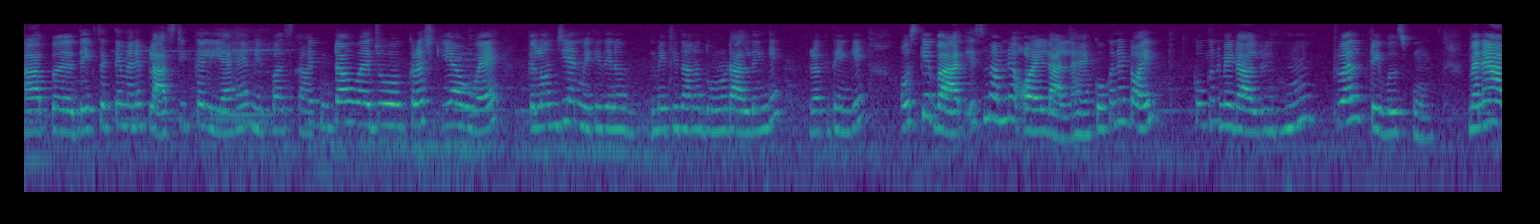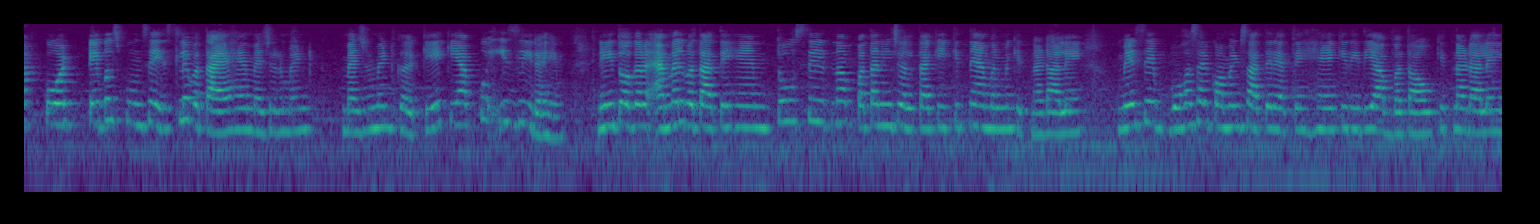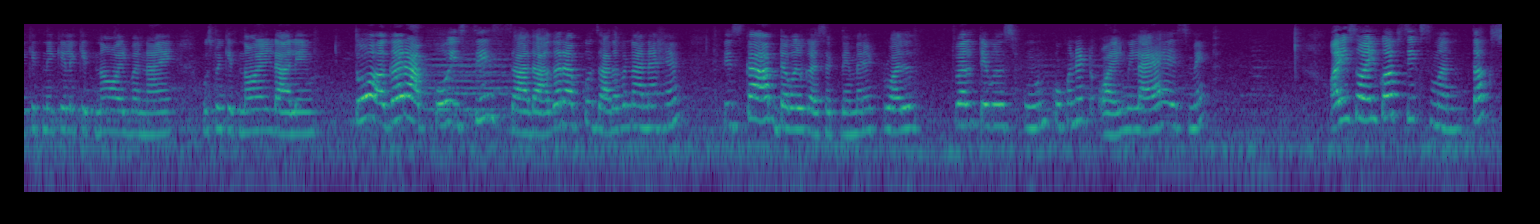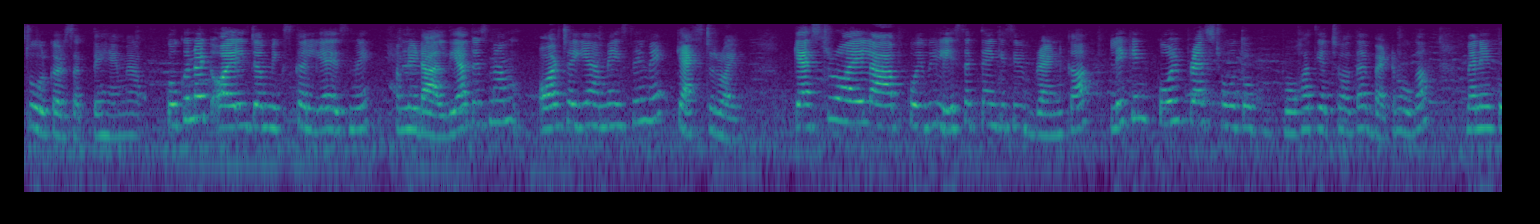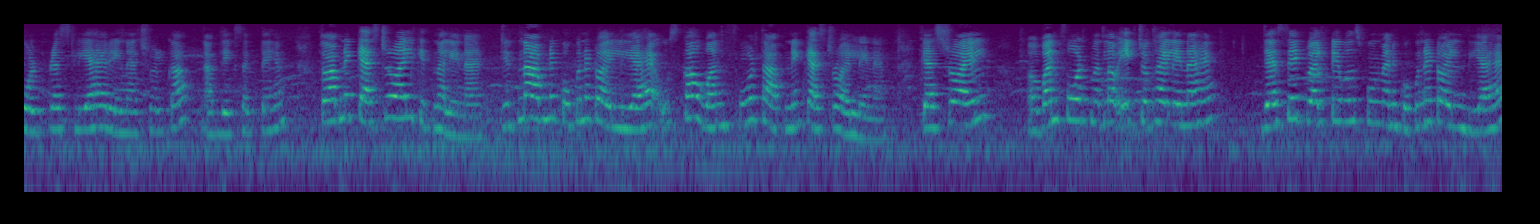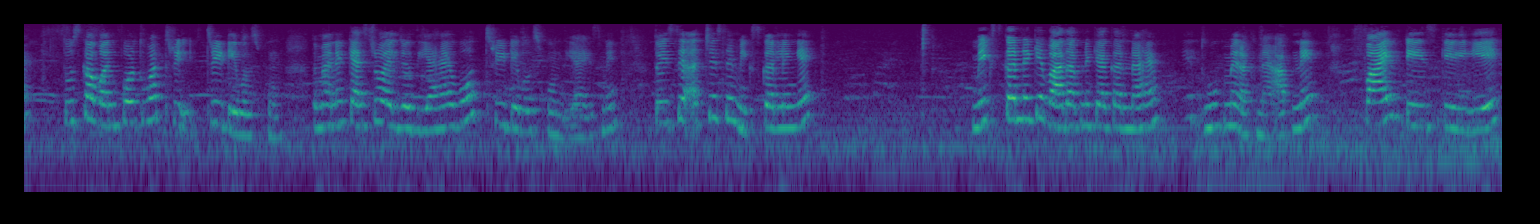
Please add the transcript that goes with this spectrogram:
आप देख सकते हैं, मैंने प्लास्टिक का लिया है, मेरे पास का टूटा हुआ है, जो क्रश किया हुआ है, कलौजी एंड मेथी दाना मेथी दाना दोनों डाल देंगे, रख देंगे। उसके बाद इसमें हमने ऑयल डालना है कोकोनट ऑयल कोकोनट में डाल रही हूँ ट्वेल्व टेबल स्पून मैंने आपको टेबल स्पून से इसलिए बताया है मेज़रमेंट मेज़रमेंट करके कि आपको इजीली रहे। नहीं तो अगर एमएल बताते हैं तो उससे इतना पता नहीं चलता कि कितने एमएल में कितना डालें। मेरे से बहुत सारे कमेंट्स आते रहते हैं कि दीदी आप बताओ कितना डालें, कितने के लिए कितना ऑयल बनाएँ, उसमें कितना ऑयल डालें। तो अगर आपको इससे ज़्यादा, अगर आपको ज़्यादा बनाना है, इसका आप डबल कर सकते हैं। मैंने twelve twelve tablespoon coconut oil मिलाया है इसमें। और इस ऑयल को आप सिक्स मंथ तक स्टोर कर सकते हैं। मैं कोकोनट ऑयल जब मिक्स कर लिया, इसमें हमने डाल दिया तो इसमें हम और चाहिए हमें इसे में कैस्टर ऑयल कैस्टर ऑयल आप कोई भी ले सकते हैं किसी भी ब्रांड का, लेकिन कोल्ड प्रेस्ड हो तो बहुत ही अच्छा होता है बेटर होगा। मैंने कोल्ड प्रेस लिया है रे नेचुरल का, आप देख सकते हैं। तो आपने कैस्टर ऑयल कितना लेना है? जितना आपने कोकोनट ऑयल लिया है, उसका वन फोर्थ आपने कैस्टर ऑयल लेना है। कैस्टर ऑयल वन फोर्थ मतलब एक चौथाई लेना है। जैसे 12 टेबल स्पून मैंने कोकोनट ऑयल दिया है तो उसका वन फोर्थ हुआ थ्री थ्री टेबल तो मैंने कैस्टर ऑयल जो दिया है, वो थ्री टेबल दिया है इसमें. तो इसे अच्छे से मिक्स कर लेंगे. मिक्स करने के बाद आपने क्या करना है? धूप में रखना है. आपने फाइव डेज़ के लिए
